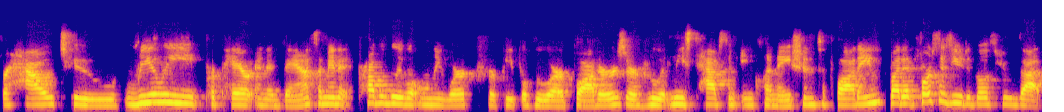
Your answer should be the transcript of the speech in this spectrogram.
for how to really prepare in advance. I mean, it probably will only work for people who are plotters or who at least have some inclination to plotting, but it forces you to go through that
